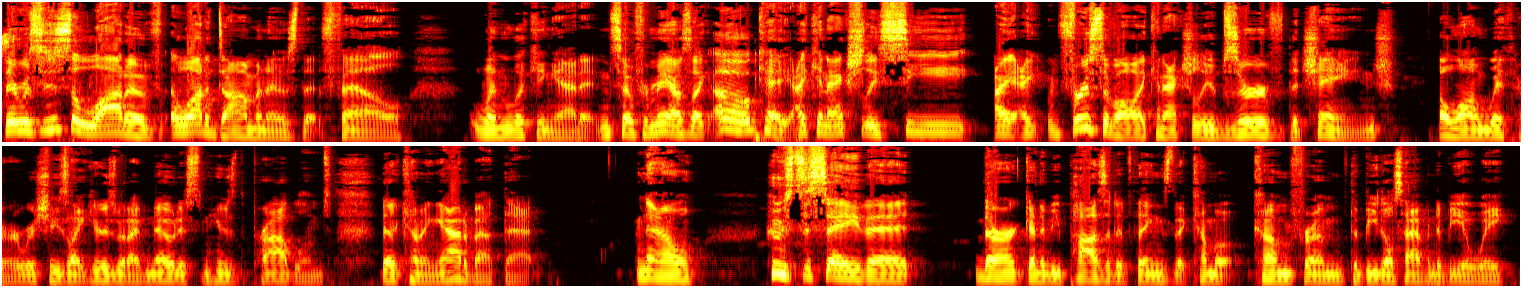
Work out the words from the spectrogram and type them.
There was just a lot of a lot of dominoes that fell when looking at it. And so for me, I was like, oh, okay, I can actually see. I, I, first of all, I can actually observe the change along with her, where she's like, here's what I've noticed, and here's the problems that are coming out about that. Now, who's to say that there aren't going to be positive things that come come from the beetles having to be awake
